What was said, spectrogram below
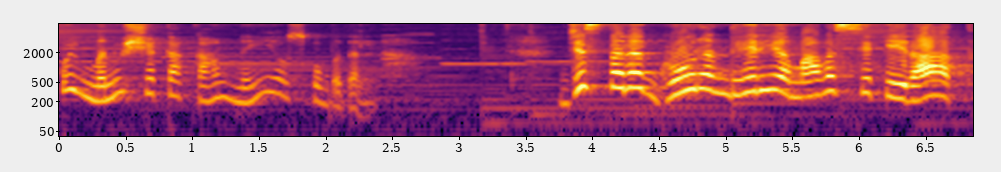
कोई मनुष्य का काम नहीं है उसको बदलना। जिस तरह घोर अंधेरी अमावस्या की रात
